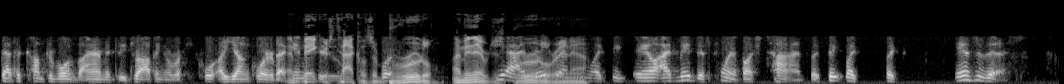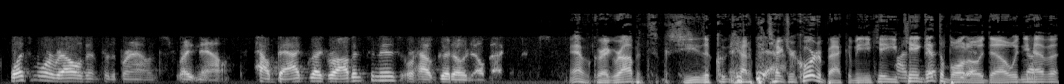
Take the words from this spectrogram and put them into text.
that's a comfortable environment to be dropping a rookie, a young quarterback And into. Baker's tackles are brutal. I mean, they were just yeah, brutal right now. Like you know, I've made this point a bunch of times. Like think like like answer this: What's more relevant for the Browns right now? How bad Greg Robinson is, or how good Odell Beckham is? Yeah, with Greg Robinson, 'cause you got to protect Yeah. your quarterback. I mean, you can't you can't mean, get the ball to Odell when you have a,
